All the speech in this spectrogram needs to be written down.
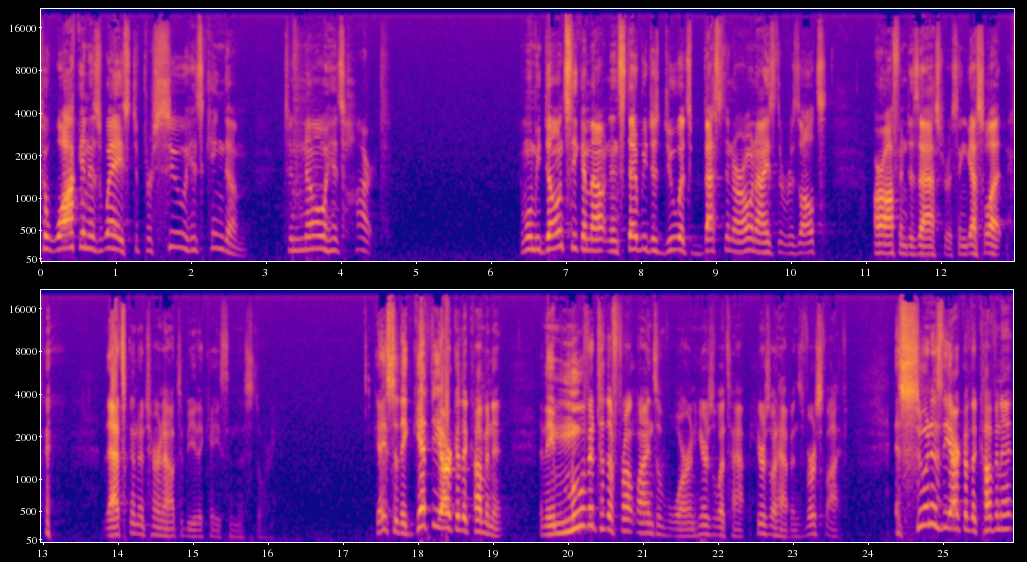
to walk in his ways, to pursue his kingdom, to know his heart. And when we don't seek him out and instead we just do what's best in our own eyes, the results are often disastrous. And guess what? That's going to turn out to be the case in this story. Okay, so they get the Ark of the Covenant and they move it to the front lines of war. And here's, what's hap- here's what happens. Verse 5. As soon as the Ark of the Covenant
